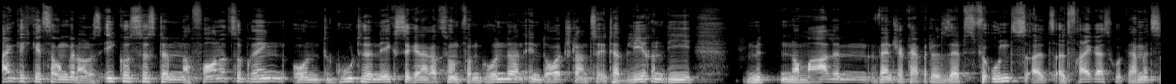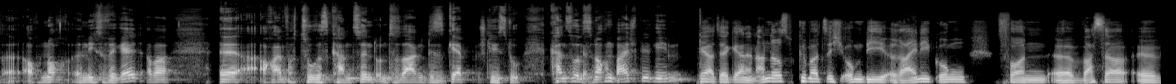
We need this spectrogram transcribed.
Eigentlich geht es darum, genau das Ecosystem nach vorne zu bringen und gute nächste Generation von Gründern in Deutschland zu etablieren, die mit normalem Venture Capital selbst für uns als, als Freigeist, gut, wir haben jetzt äh, auch noch äh, nicht so viel Geld, aber äh, auch einfach zu riskant sind und zu sagen, dieses Gap schließt du. Kannst du uns ja. noch ein Beispiel geben? Ja, sehr gerne. Ein anderes kümmert sich um die Reinigung von äh, Wasser äh,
